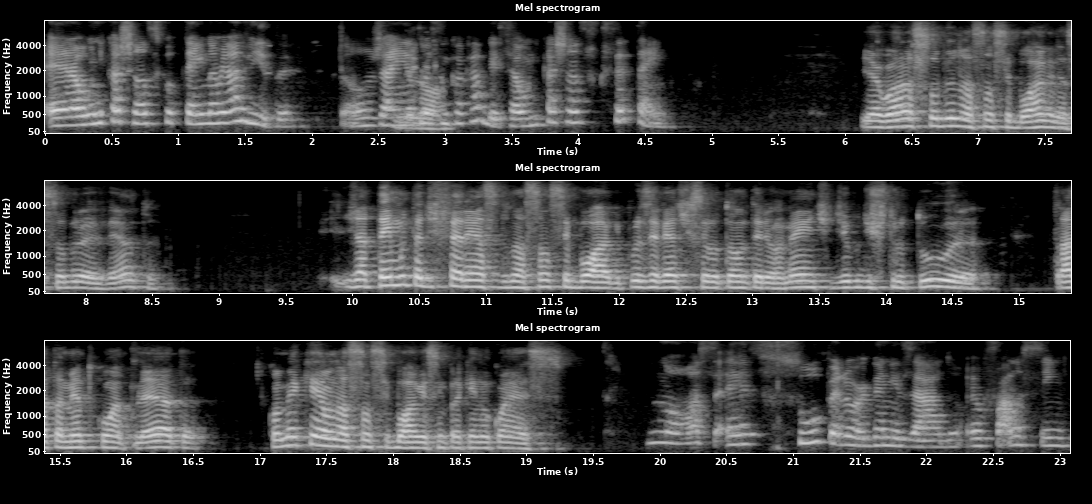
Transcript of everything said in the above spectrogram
era a única chance que eu tenho na minha vida. Então, já entra assim com a cabeça. É a única chance que você tem. E agora sobre o Nação Cyborg, né? Sobre o evento. Já tem muita diferença do Nação Cyborg para os eventos que você lutou anteriormente? Digo de estrutura, tratamento com o atleta. Como é que é o Nação Cyborg, assim, para quem não conhece? Nossa, é super organizado. Eu falo assim,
